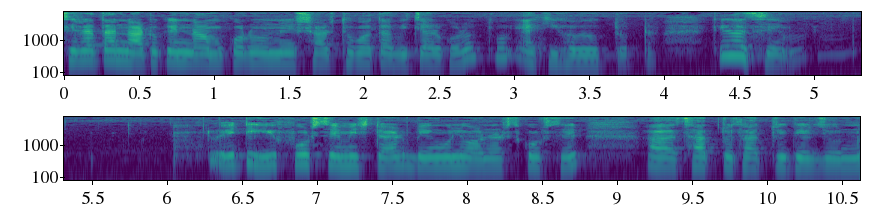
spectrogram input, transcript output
ছেঁড়া তার নাটকের নামকরণের সার্থকতা বিচার করো, তো একই হবে উত্তরটা। ঠিক আছে? তো এটি ফোর্থ সেমিস্টার বেঙ্গলি অনার্স কোর্সের ছাত্রছাত্রীদের জন্য।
